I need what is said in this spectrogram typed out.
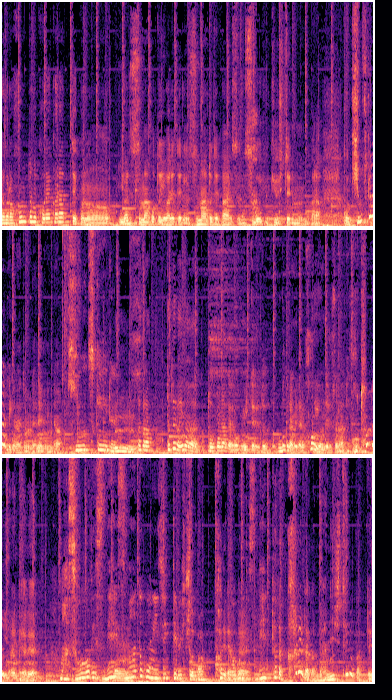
だから本当にこれからってこのいわゆるスマホと言われてるスマートデバイスがすごい普及してるもんだからこう気をつけないといけないと思うんだよねみんな。気をつける。うん、だから例えば今東京なんかで僕見てると僕らみたいに本読んでる人なんてほとんどいないんだよね。まあそうですね、うん。スマートフォンいじってる人人ばっかりだよね。すね。ただ彼らが何してるかって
